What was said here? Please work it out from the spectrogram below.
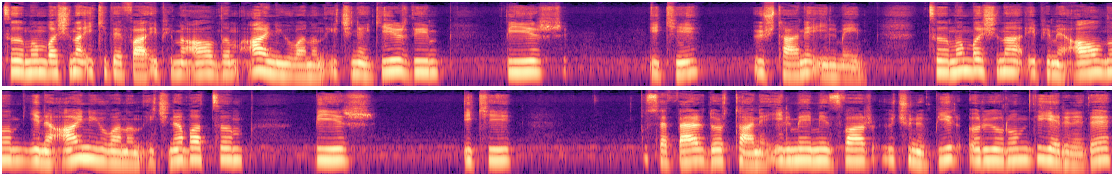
Tığımın başına iki defa ipimi aldım. Aynı yuvanın içine girdim. Bir, iki, üç tane ilmeğim. Tığımın başına ipimi aldım. Yine aynı yuvanın içine battım. Bir, iki, bu sefer dört tane ilmeğimiz var. Üçünü bir örüyorum. Diğerini de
